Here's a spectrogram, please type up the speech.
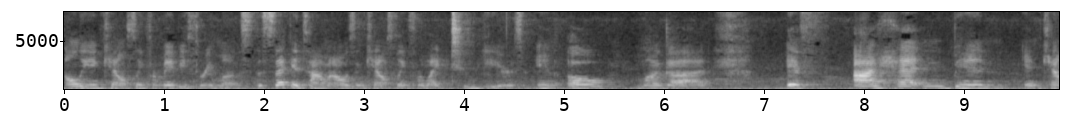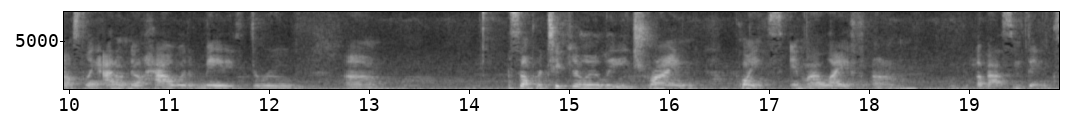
only in counseling for maybe three months. The second time I was in counseling for like two years. And oh my God, if I hadn't been in counseling, I don't know how I would have made it through um, some particularly trying points in my life um, about some things.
